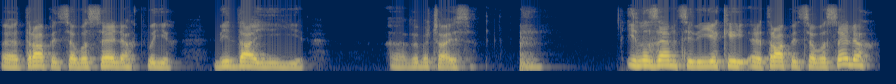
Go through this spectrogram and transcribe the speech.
е, трапиться в оселях твоїх, віддай її. Е, вибачаюся. Іноземцеві, який е, трапиться в оселях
